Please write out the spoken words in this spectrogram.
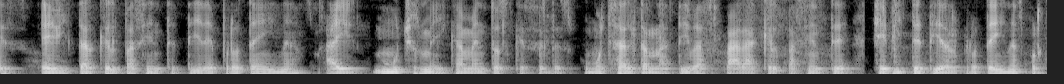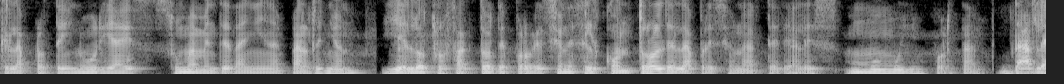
es evitar que el paciente tire proteínas. Hay muchos medicamentos que se les, muchas alternativas para que el paciente evite tirar proteínas porque la proteinuria es sumamente dañina para el riñón. Y el otro factor de progresión es el control de la presión arterial. Es muy, muy importante. Darle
